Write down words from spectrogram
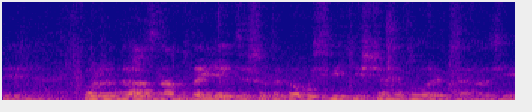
І Кожен раз нам здається, що такого у світі ще не було, як зараз є.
